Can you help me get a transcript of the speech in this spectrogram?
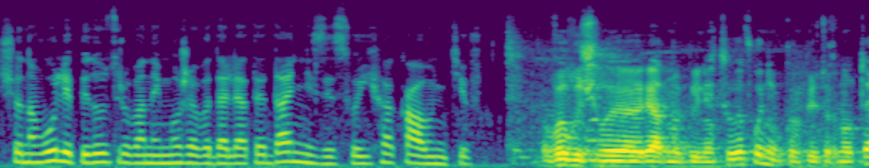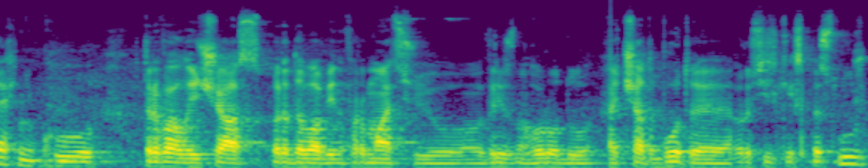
що на волі підозрюваний може видаляти дані зі своїх акаунтів. Вилучили ряд мобільних телефонів, комп'ютерну техніку. Тривалий час передавав інформацію в різного роду чат-боти російських спецслужб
